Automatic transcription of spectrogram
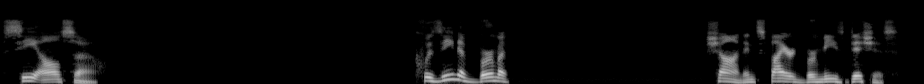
See also Cuisine of Burma Shan-inspired Burmese dishes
